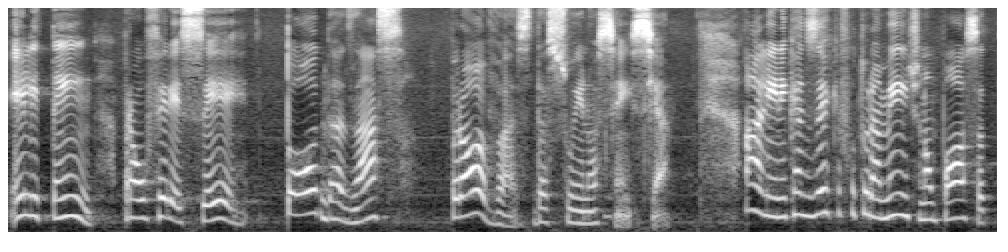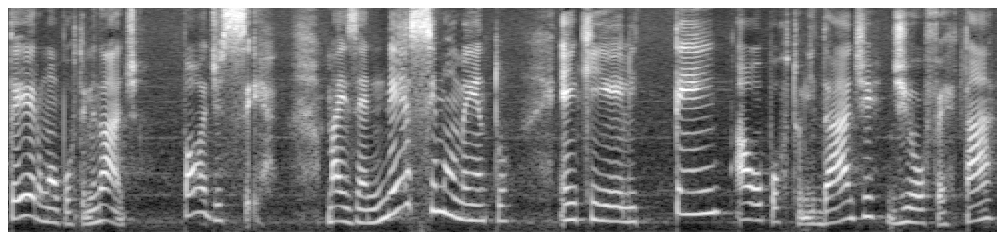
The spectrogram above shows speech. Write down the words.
ele tem para oferecer todas as provas da sua inocência. Ah, Aline, quer dizer que futuramente não possa ter uma oportunidade? Pode ser, mas é nesse momento em que ele tem a oportunidade de ofertar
